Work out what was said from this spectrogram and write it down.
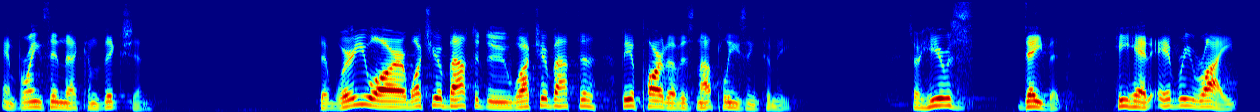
and brings in that conviction? That where you are, what you're about to do, what you're about to be a part of is not pleasing to me. So here's David. He had every right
